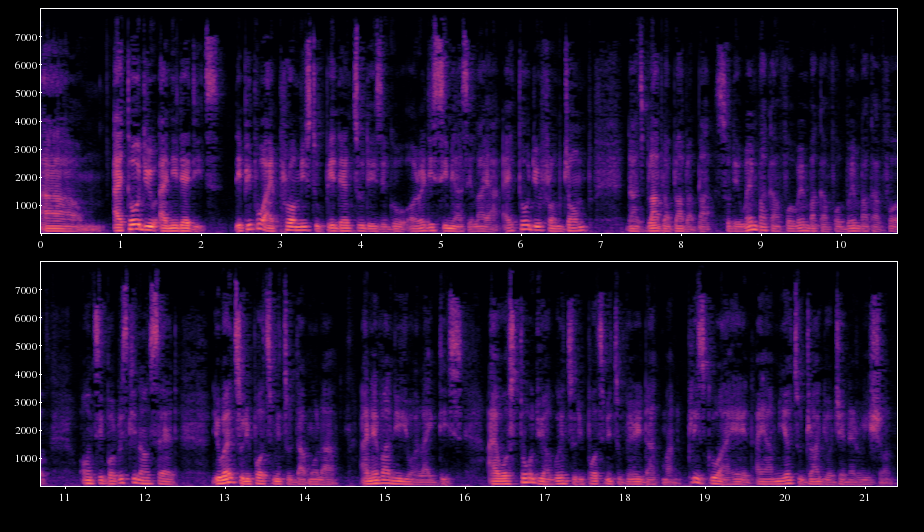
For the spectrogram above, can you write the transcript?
um, I told you I needed it. The people I promised to pay them two days ago already see me as a liar. I told you from jump that blah, blah, blah, blah, blah. So they went back and forth, went back and forth, went back and forth. Until Bobrisky now said, you went to report me to Damola. I never knew you were like this. I was told you are going to report me to very dark man. Please go ahead. I am here to drag your generation.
